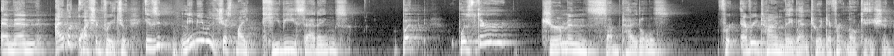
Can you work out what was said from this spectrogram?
and then I have a question for you too. Is it maybe it was just my TV settings, but was there German subtitles for every time they went to a different location?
